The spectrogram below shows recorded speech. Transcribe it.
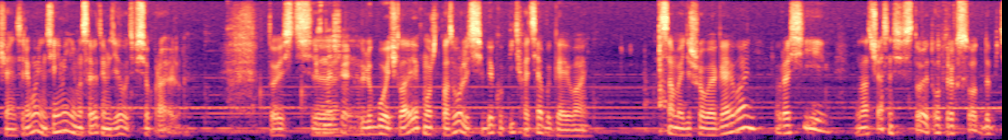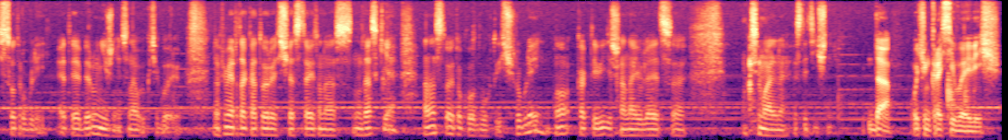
чайной церемонии. Но тем не менее мы советуем делать все правильно. То есть Изначально. любой человек может позволить себе купить хотя бы гайвань. Самая дешевая гайвань в России у нас, в частности, стоит от 300 до 500 рублей. Это я беру нижнюю ценовую категорию. Например, та, которая сейчас стоит у нас на доске, она стоит около 2000 рублей, но, как ты видишь, она является максимально эстетичной. да, очень красивая вещь.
